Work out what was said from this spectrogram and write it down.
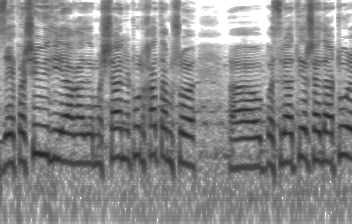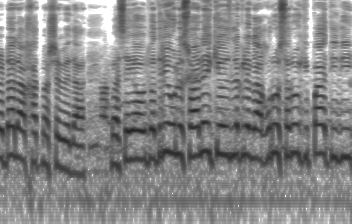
ضعیفه شوي دي هغه مشان ټول ختم شو او بس را تیر شه دا ټول ډله ختمه شوې ده بس یو د درې ولسوالۍ کې لګ لګ غرو سرو کې پاتې دي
